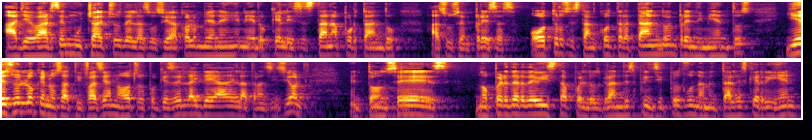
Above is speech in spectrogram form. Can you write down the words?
a llevarse muchachos de la Sociedad Colombiana de Ingenieros que les están aportando a sus empresas. Otros están contratando emprendimientos y eso es lo que nos satisface a nosotros, porque esa es la idea de la transición. Entonces, no perder de vista pues, los grandes principios fundamentales que rigen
